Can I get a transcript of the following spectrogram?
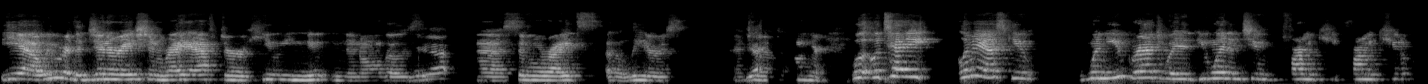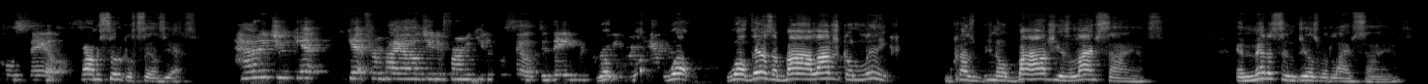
Yeah, we were the generation right after Huey Newton and all those Yeah. uh, civil rights uh, leaders. Yeah. here. Well, well, Teddy, let me ask you: When you graduated, you went into pharmace- pharmaceutical sales. Pharmaceutical sales, yes. How did you get get from biology to pharmaceutical sales? Did they Well, recruit you? well, well, there's a biological link because you know biology is life science, and medicine deals with life science.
